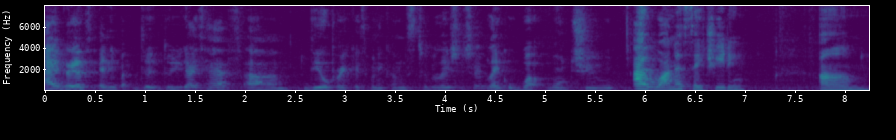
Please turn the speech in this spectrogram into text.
I agree. Does anybody, do, do you guys have um, deal breakers when it comes to relationship? Like, what won't you? I want to say cheating, um,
